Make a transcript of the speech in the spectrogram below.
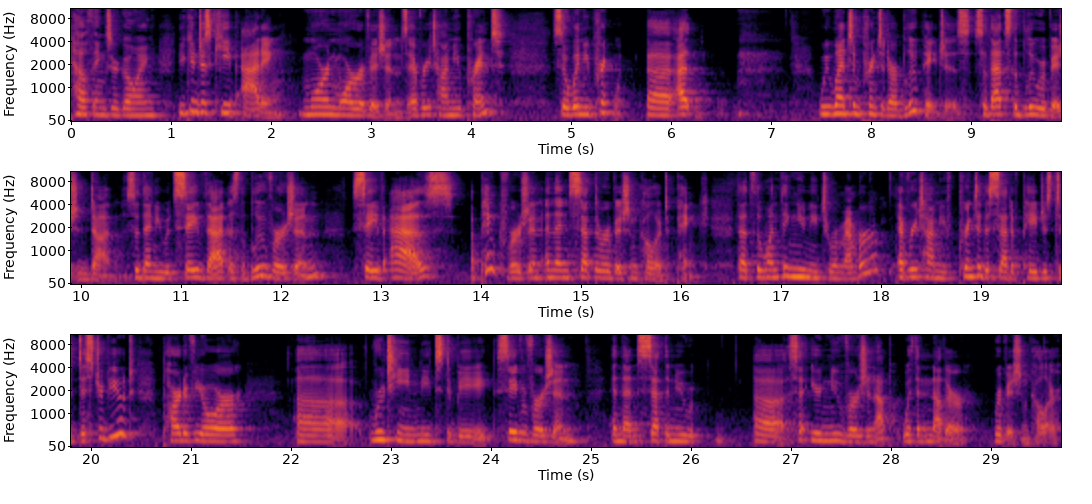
how things are going. You can just keep adding more and more revisions every time you print. So when you print, uh, at, we went and printed our blue pages. So that's the blue revision done. So then you would save that as the blue version, save as a pink version, and then set the revision color to pink. That's the one thing you need to remember. Every time you've printed a set of pages to distribute, part of your uh, routine needs to be save a version and then set the new uh, set your new version up with another revision color.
